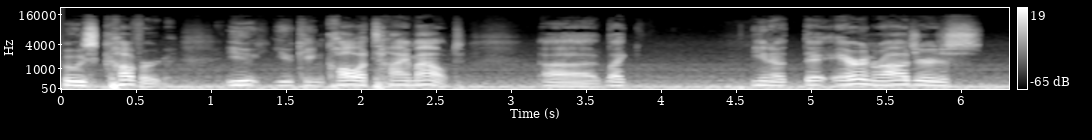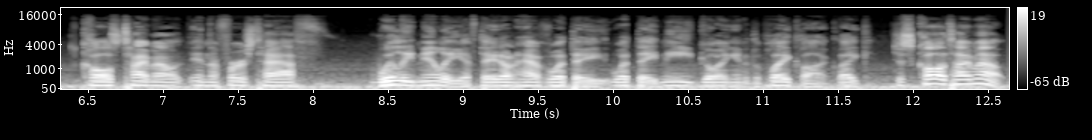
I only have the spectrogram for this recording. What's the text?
who's covered. You you can call a timeout. Uh, like you know, the Aaron Rodgers calls timeout in the first half willy nilly if they don't have what they what they need going into the play clock. Like just call a timeout.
